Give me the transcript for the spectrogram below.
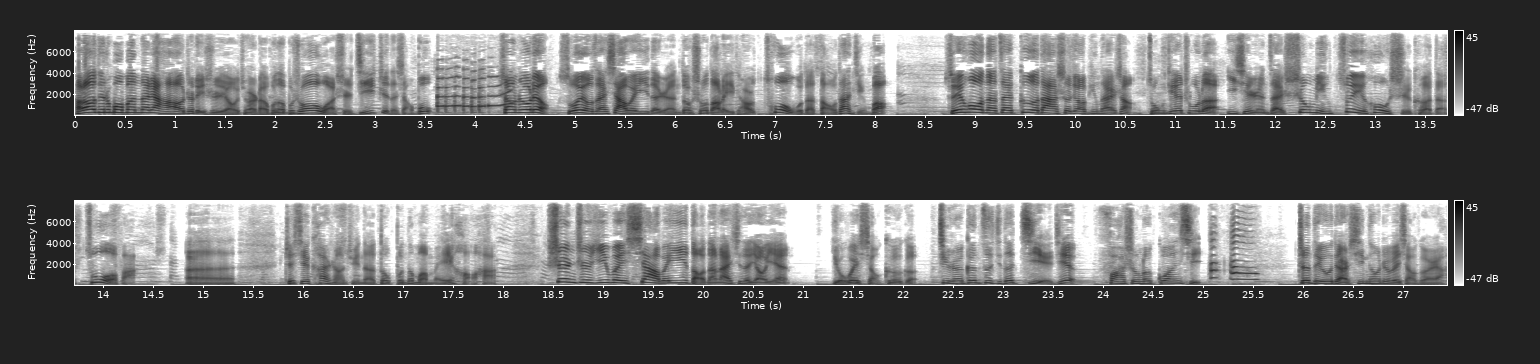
Hello，听众朋友们，大家好，这里是有趣的。不得不说，我是机智的小布。上周六，所有在夏威夷的人都收到了一条错误的导弹警报。随后呢，在各大社交平台上总结出了一些人在生命最后时刻的做法，呃，这些看上去呢都不那么美好哈。甚至因为夏威夷导弹来袭的谣言，有位小哥哥竟然跟自己的姐姐发生了关系，真的有点心疼这位小哥呀。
